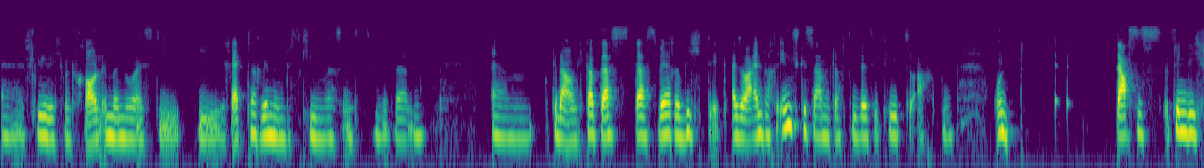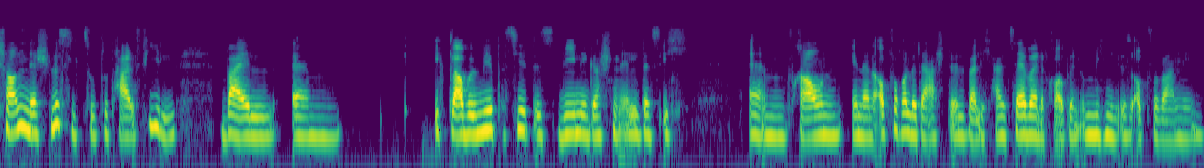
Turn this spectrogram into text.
äh, schwierig, wenn Frauen immer nur als die, die Retterinnen des Klimas inszeniert werden. Ähm, genau, und ich glaube, das, das wäre wichtig, also einfach insgesamt auf Diversität zu achten. Und das ist, finde ich, schon der Schlüssel zu total viel, weil ähm, ich glaube, mir passiert es weniger schnell, dass ich ähm, Frauen in einer Opferrolle darstelle, weil ich halt selber eine Frau bin und mich nicht als Opfer wahrnehme.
